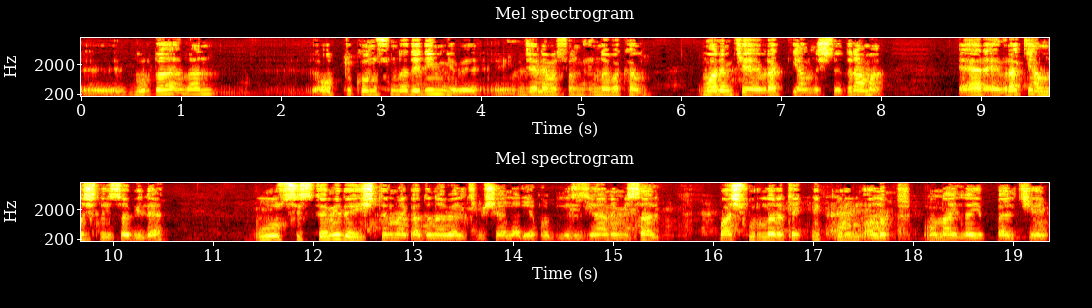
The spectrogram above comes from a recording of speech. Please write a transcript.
E, burada ben ODTÜ konusunda dediğim gibi inceleme sonucunda bakalım. Umarım ki evrak yanlışlıdır ama eğer evrak yanlışlıysa bile bu sistemi değiştirmek adına belki bir şeyler yapabiliriz. Yani misal başvuruları teknik kurul alıp onaylayıp belki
